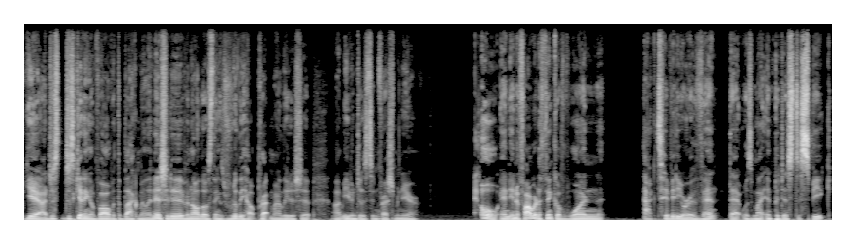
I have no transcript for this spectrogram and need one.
yeah, just just getting involved with the Black Male Initiative and all those things really helped prep my leadership, um, even just in freshman year. Oh, and, and if I were to think of one activity or event that was my impetus to speak,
